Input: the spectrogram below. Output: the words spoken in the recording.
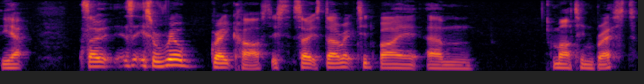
Yeah, so it's, it's a real great cast. It's, so it's directed by um, Martin Brest,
